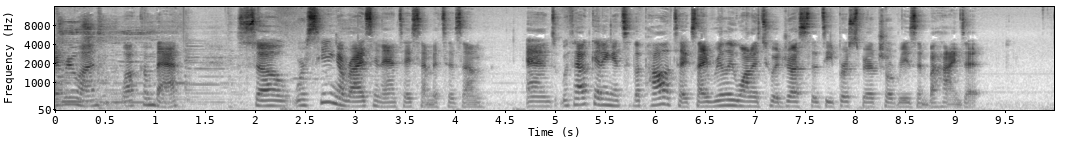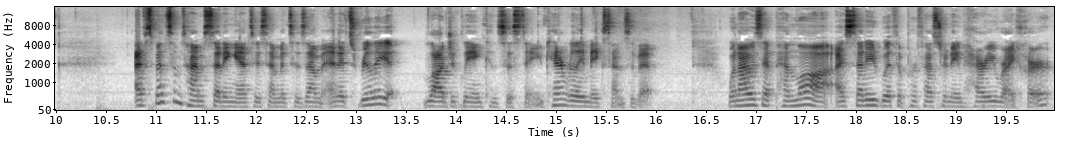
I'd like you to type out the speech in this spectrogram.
everyone. Welcome back. So, we're seeing a rise in anti Semitism, and without getting into the politics, I really wanted to address the deeper spiritual reason behind it. I've spent some time studying anti Semitism, and it's really logically inconsistent. You can't really make sense of it. When I was at Penn Law, I studied with a professor named Harry Reicher,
